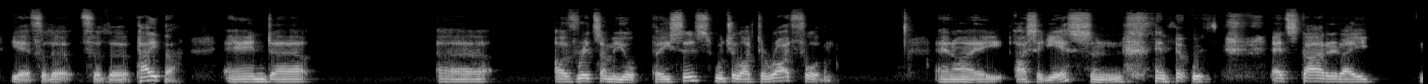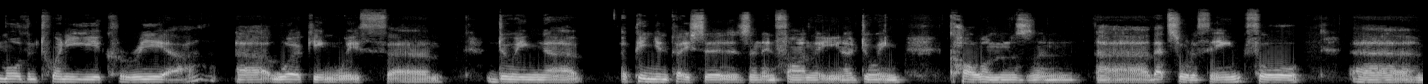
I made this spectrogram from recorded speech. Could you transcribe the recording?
yeah for the for the paper, and uh, uh, I've read some of your pieces. Would you like to write for them?" And I I said yes, and and it was it started a more than 20 year career uh, working with um, doing uh, opinion pieces and then finally, you know, doing columns and uh, that sort of thing for uh,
